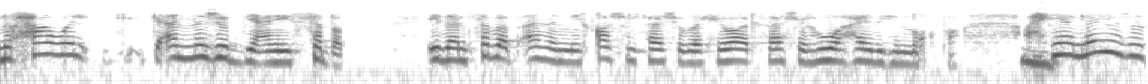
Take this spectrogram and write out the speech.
نحاول كأن نجد يعني سبب. إذا سبب أنا النقاش الفاشل والحوار الفاشل هو هذه النقطة. أحيانا لا يجوز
